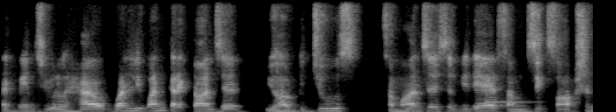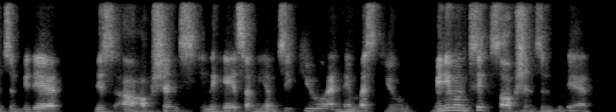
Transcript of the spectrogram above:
That means you will have only one correct answer. You have to choose. Some answers will be there. Some six options will be there. These are options in the case of MCQ and MSQ, minimum six options will be there.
